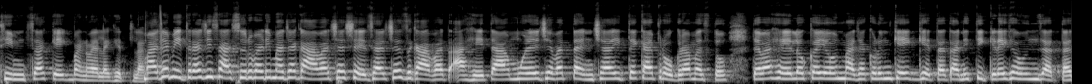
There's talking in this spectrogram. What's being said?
थीमचा केक बनवायला घेतला. माझ्या मित्राची सासूरवाडी माझ्या गावाच्या शेजारच्याच गावात आहे. त्यामुळे जेव्हा त्यांच्या इथे काय प्रोग्राम असतो तेव्हा हे लोक येऊन माझ्याकडून केक घेतात आणि तिकडे घेऊन जातात.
